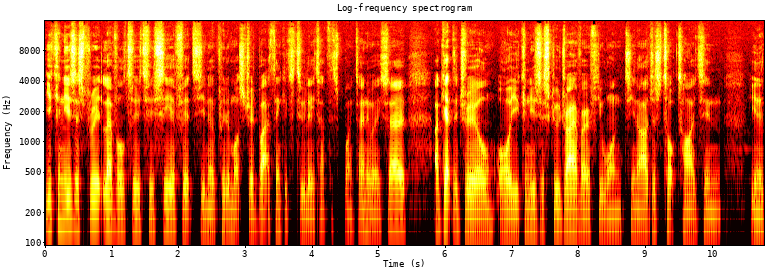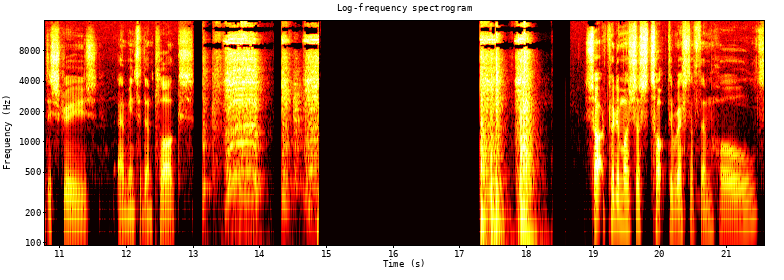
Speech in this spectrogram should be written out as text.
You can use a spirit level to, to see if it's, you know, pretty much straight, but I think it's too late at this point anyway. So I'll get the drill or you can use a screwdriver if you want. You know, I'll just torque tighten, you know, the screws um, into them plugs. So I'd pretty much just tuck the rest of them holes.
